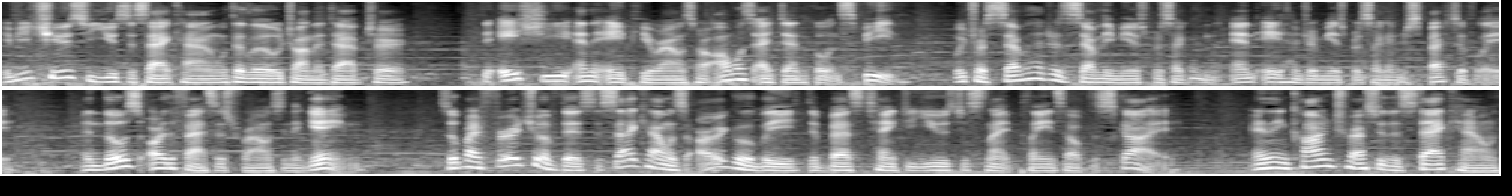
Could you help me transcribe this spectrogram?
If you choose to use the Staghound with the Little John adapter, the HE and the AP rounds are almost identical in speed, which are 770 meters per second and 800 meters per second respectively, and those are the fastest rounds in the game. So by virtue of this, the Staghound is arguably the best tank to use to snipe planes out of the sky. And in contrast to the Staghound,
